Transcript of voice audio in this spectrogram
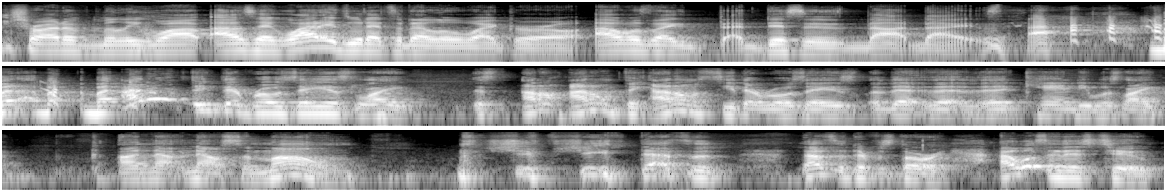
try to millie wop, I was like, why they do that to that little white girl? I was like, this is not nice. but, but but I don't think that Rose is like this- I don't I don't think I don't see that Rose is that, that, that Kandy was like uh, now now Symone she, she that's a that's a different story. I will say this too.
